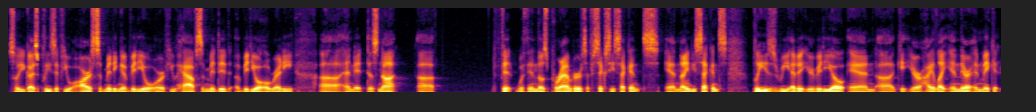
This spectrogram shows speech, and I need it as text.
So, you guys, please, if you are submitting a video or if you have submitted a video already uh, and it does not uh, fit within those parameters of 60 seconds and 90 seconds, please re-edit your video and uh, get your highlight in there and make it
